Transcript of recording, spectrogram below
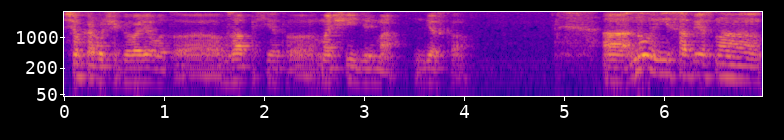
все, короче говоря, вот а, в запахе этого мочи и дерьма детского. А, ну и, соответственно,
